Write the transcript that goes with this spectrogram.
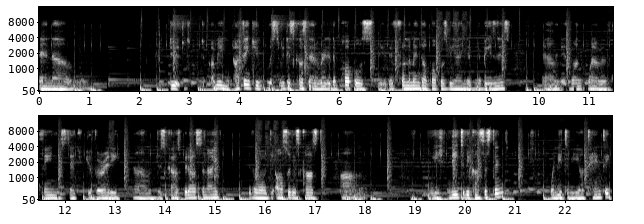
And um, do, I mean, I think you we discussed that already. The purpose, the fundamental purpose behind the, your business, um, is one one of the things that you've already um, discussed with us tonight. We've also discussed um, we need to be consistent. We need to be authentic,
